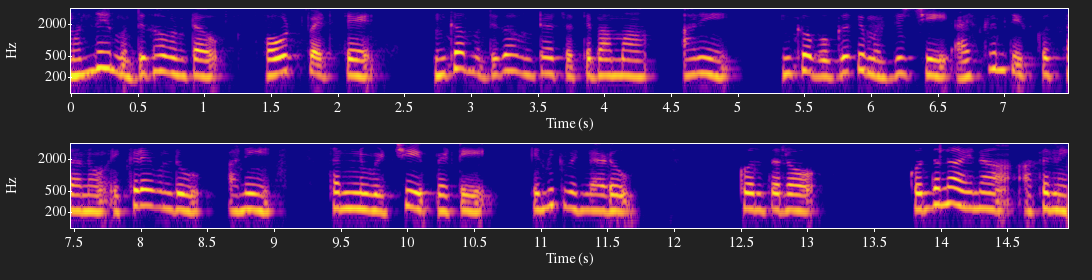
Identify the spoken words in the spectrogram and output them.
ముందే ముద్దుగా ఉంటావు పౌట్ పెడితే ఇంకా ముద్దుగా ఉంటావు సత్యభామ అని ఇంకో బొగ్గుకి ముద్దిచ్చి ఐస్ క్రీమ్ తీసుకొస్తాను ఇక్కడే ఉండు అని తనని విడిచి పెట్టి కిందికి వెళ్ళాడు. కొంతలో కొంతలో ఆయన అతని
